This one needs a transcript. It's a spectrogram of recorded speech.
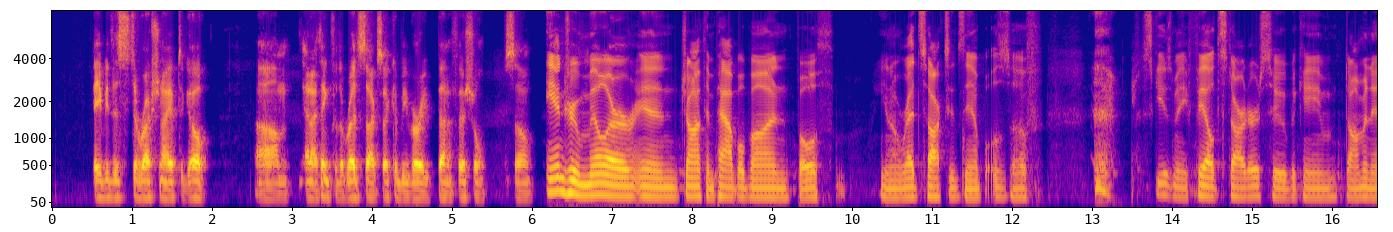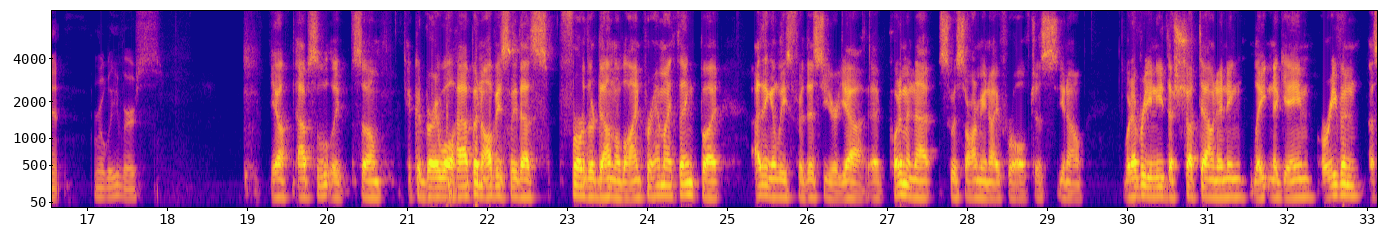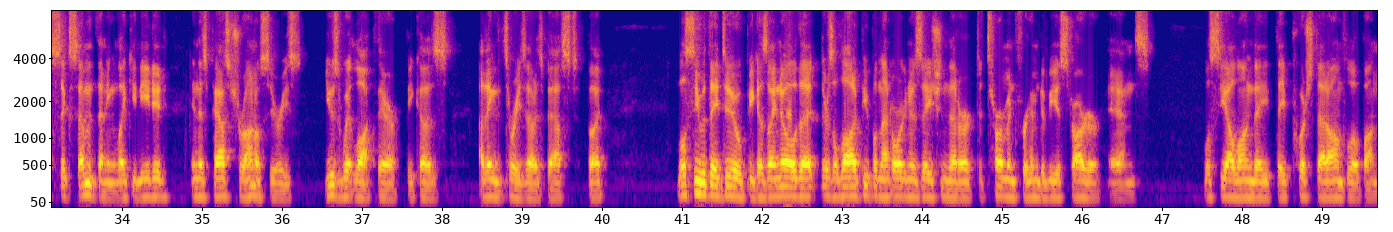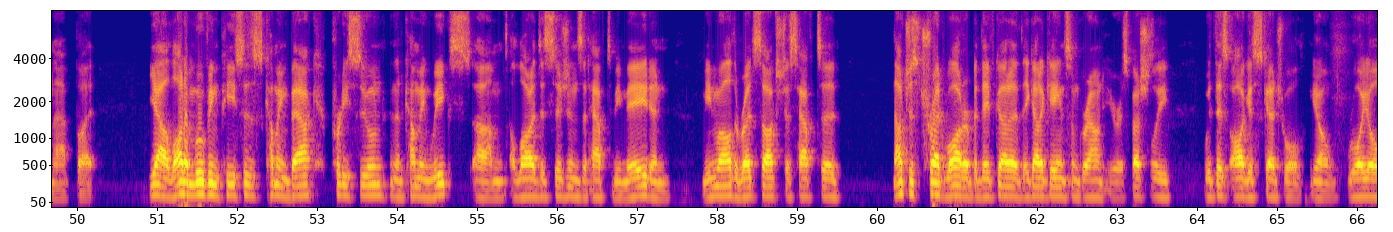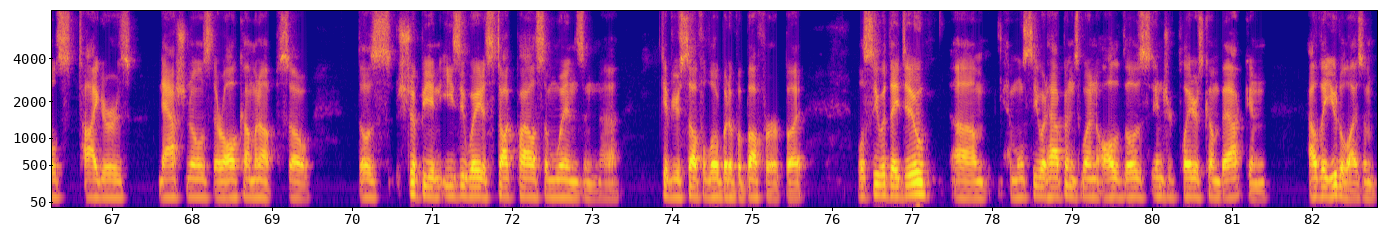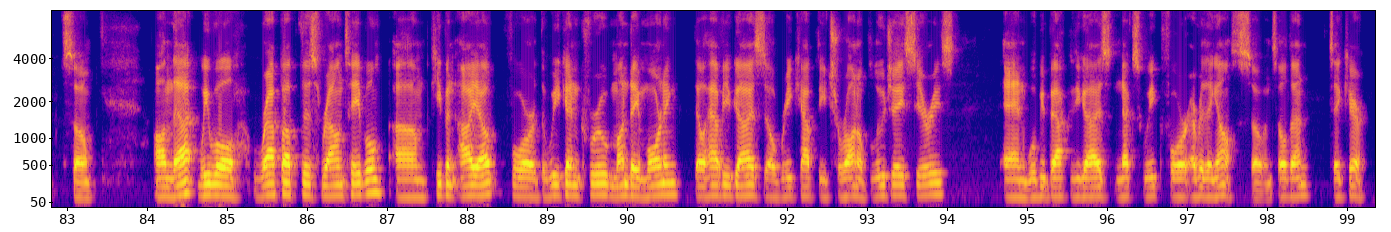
maybe this direction I have to go. Um, and I think for the Red Sox, that could be very beneficial. So Andrew Miller and Jonathan Papelbon, both, you know, Red Sox examples of, excuse me, failed starters who became dominant relievers. Yeah, absolutely. So it could very well happen. Obviously, that's further down the line for him, I think, but I think at least for this year, yeah, uh, put him in that Swiss Army knife role of just you know whatever you need the shut down inning late in a game, or even a sixth, seventh inning like you needed in this past Toronto series. Use Whitlock there because I think that's where he's at his best. But we'll see what they do because I know that there's a lot of people in that organization that are determined for him to be a starter, and we'll see how long they they push that envelope on that. But yeah, a lot of moving pieces coming back pretty soon in the coming weeks. Um, a lot of decisions that have to be made, and meanwhile, the Red Sox just have to not just tread water, but they've got to they got to gain some ground here, especially with this August schedule. You know, Royals, Tigers, Nationals, they're all coming up, so those should be an easy way to stockpile some wins and uh, give yourself a little bit of a buffer. But we'll see what they do. Um, and we'll see what happens when all of those injured players come back and how they utilize them. So, on that, we will wrap up this roundtable. Um, keep an eye out for the weekend crew Monday morning. They'll have you guys, they'll recap the Toronto Blue Jays series, and we'll be back with you guys next week for everything else. So, until then, take care.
